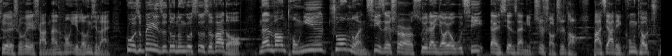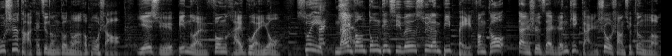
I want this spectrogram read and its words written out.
这也是为啥南方一冷起来，裹着被子都能够瑟瑟发抖。南方统一装暖气这事儿虽然遥遥无期，但现在你至少知道，把家里空调、除湿打开就能够暖和不少，也许比暖风还管用。所以，南方冬天气温虽然比北方高，但是在人体感受上却更冷。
